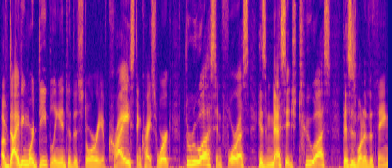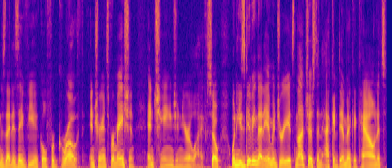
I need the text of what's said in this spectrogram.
Of diving more deeply into the story of Christ and Christ's work through us and for us, his message to us. This is one of the things that is a vehicle for growth and transformation and change in your life. So when he's giving that imagery, it's not just an academic account, it's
